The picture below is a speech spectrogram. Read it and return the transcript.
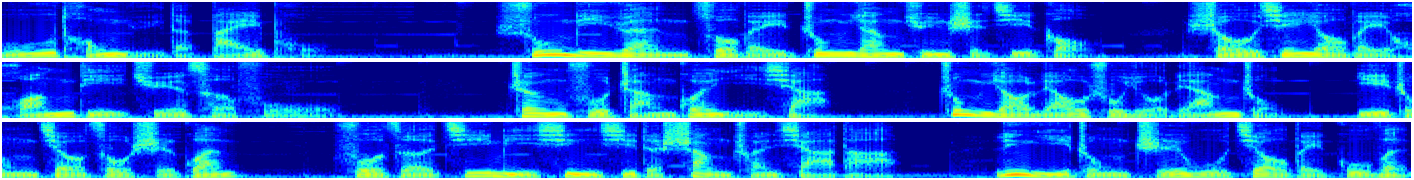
梧桐雨》的白朴。枢密院作为中央军事机构，首先要为皇帝决策服务。正副长官以下，重要僚属有两种：一种叫奏事官，负责机密信息的上传下达；另一种职务叫备顾问。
